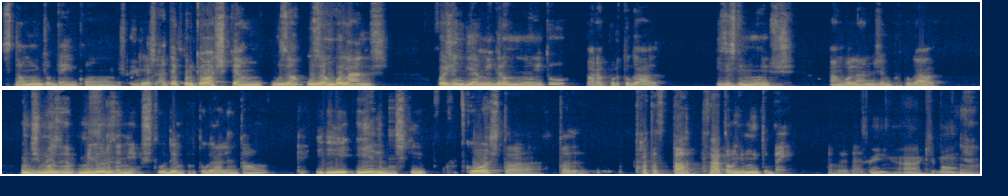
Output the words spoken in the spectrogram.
se dão muito bem com os portugueses. Até porque eu acho que os, os angolanos hoje em dia migram muito para Portugal. Existem uhum. muitos angolanos em Portugal. Um dos meus melhores amigos estuda em Portugal, então, e, e ele diz que gosta, tá, trata, tá, tratam-lhe muito bem, na verdade. Sim, ah, que bom, é.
